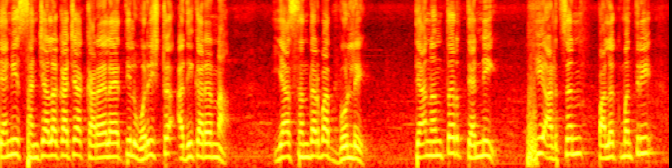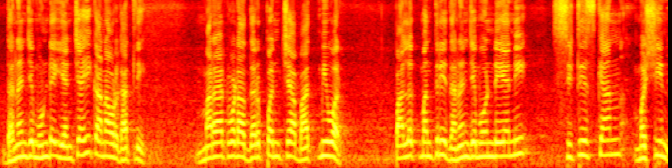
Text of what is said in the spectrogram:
त्यांनी संचालकाच्या कार्यालयातील वरिष्ठ अधिकाऱ्यांना या संदर्भात बोलले. त्यानंतर त्यांनी ही अडचण पालकमंत्री धनंजय मुंडे यांच्याही कानावर घातली. मराठवाडा दर्पणच्या बातमीवर पालकमंत्री धनंजय मुंडे यांनी सी टी स्कॅन मशीन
